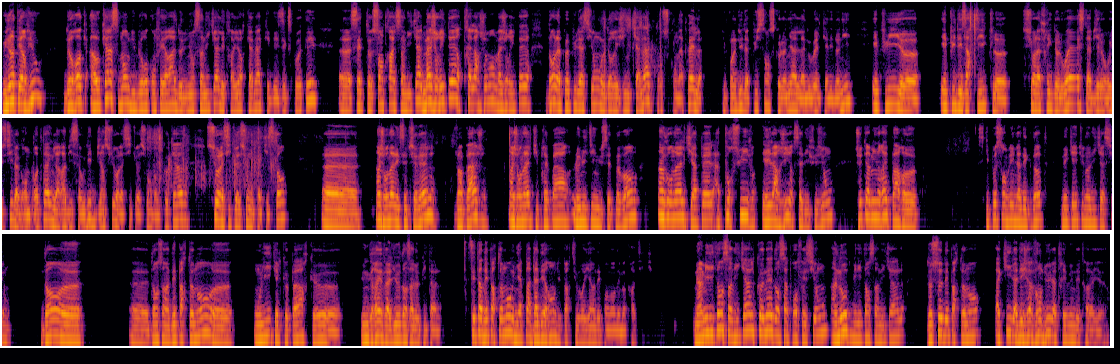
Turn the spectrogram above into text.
une interview de Roch Aokas, membre du bureau confédéral de l'Union syndicale des travailleurs kanak et des exploités, euh, cette centrale syndicale majoritaire, très largement majoritaire dans la population d'origine kanak, dans ce qu'on appelle, du point de vue de la puissance coloniale, la Nouvelle-Calédonie, et puis, euh, et puis des articles sur l'Afrique de l'Ouest, la Biélorussie, la Grande-Bretagne, l'Arabie saoudite, bien sûr la situation dans le Caucase, sur la situation au Pakistan. Euh, un journal exceptionnel, 20 pages, un journal qui prépare le meeting du 7 novembre, un journal qui appelle à poursuivre et élargir sa diffusion. Je terminerai par euh, ce qui peut sembler une anecdote, mais qui est une indication. Dans, euh, euh, dans un département, on lit quelque part que une grève a lieu dans un hôpital. C'est un département où il n'y a pas d'adhérents du Parti ouvrier indépendant démocratique. Mais un militant syndical connaît dans sa profession un autre militant syndical de ce département à qui il a déjà vendu la tribune des travailleurs.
